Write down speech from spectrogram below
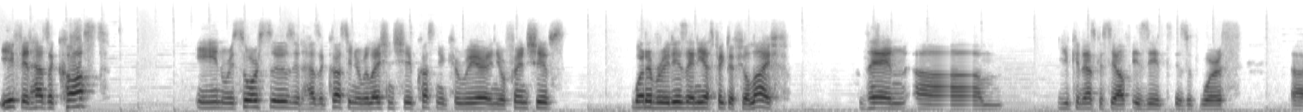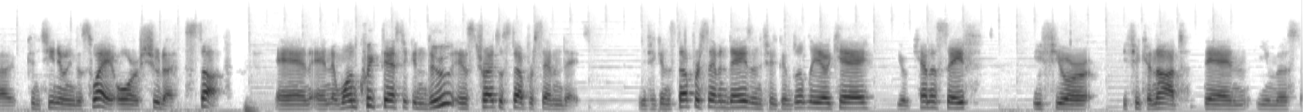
If it has a cost, in resources, it has a cost in your relationship, cost in your career, in your friendships, whatever it is, any aspect of your life, then um, you can ask yourself, is it is it worth uh, continuing this way, or should I stop? Mm. And and one quick test you can do is try to stop for seven days. If you can stop for seven days and feel completely okay, you're kind of safe. If you're if you cannot, then you must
